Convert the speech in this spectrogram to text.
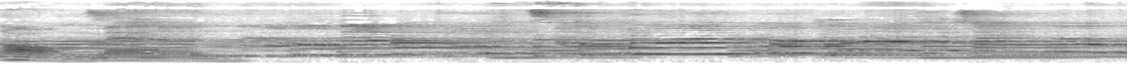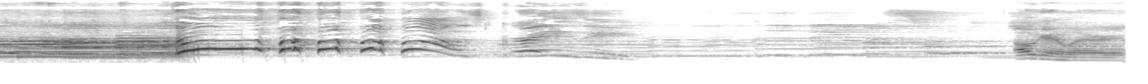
Oh man. that was crazy. Okay, Larry.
